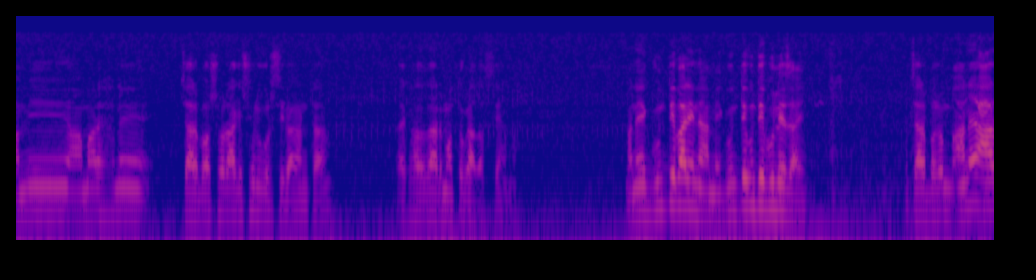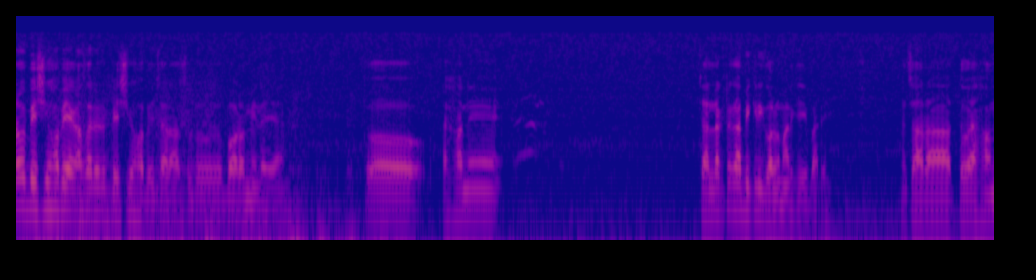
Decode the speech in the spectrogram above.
আমি আমার এখানে চার বছর আগে শুরু করছি বাগানটা। এক হাজার মতো গাছ আছে আমার। মানে গুনতে পারি না আমি, গুনতে গুনতে ভুলে যাই। চার বছর মানে আরও বেশি হবে, এক হাজারের বেশি হবে চারা ছোটো, বড় মিলাইয়া। তো এখানে চার লাখ টাকা বিক্রি করলাম আর কি এবারে। চারা তো এখন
